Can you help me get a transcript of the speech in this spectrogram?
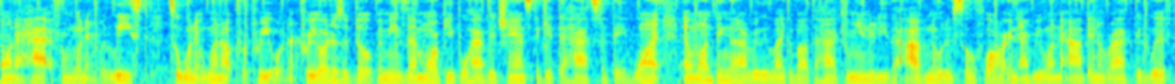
on a hat from when it released to when it went up for pre-order. Pre-orders are dope. It means that more people have the chance to get the hats that they want. And one thing that I really like about the hat community that I've noticed so far and everyone that I've interacted with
